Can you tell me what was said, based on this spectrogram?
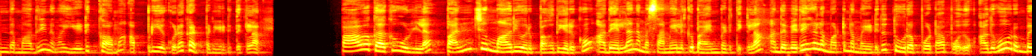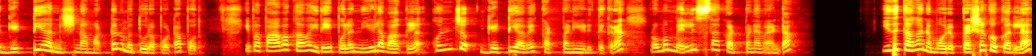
இந்த மாதிரி நம்ம எடுக்காமல் அப்படியே கூட கட் பண்ணி எடுத்துக்கலாம். பாவக்காய்க்கு உள்ள பஞ்சு மாதிரி ஒரு பகுதி இருக்கும். அதையெல்லாம் நம்ம சமையலுக்கு பயன்படுத்திக்கலாம். அந்த விதைகளை மட்டும் நம்ம எடுத்து தூர போட்டால் போதும். அதுவும் ரொம்ப கெட்டியாக இருந்துச்சுன்னா மட்டும் நம்ம தூர போட்டால் போதும். இப்போ பாவக்காவை இதே போல் நீள வாக்கில் கொஞ்சம் கெட்டியாகவே கட் பண்ணி எடுத்துக்கிறேன். ரொம்ப மெலிசாக கட் பண்ண வேண்டாம். இதுக்காக நம்ம ஒரு ப்ரெஷர் குக்கரில்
